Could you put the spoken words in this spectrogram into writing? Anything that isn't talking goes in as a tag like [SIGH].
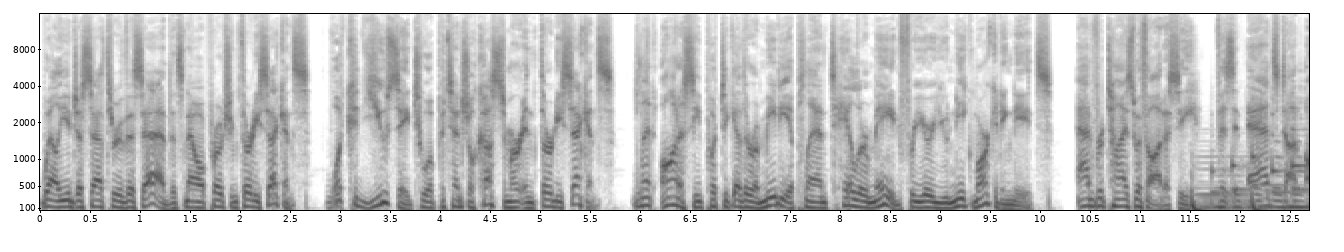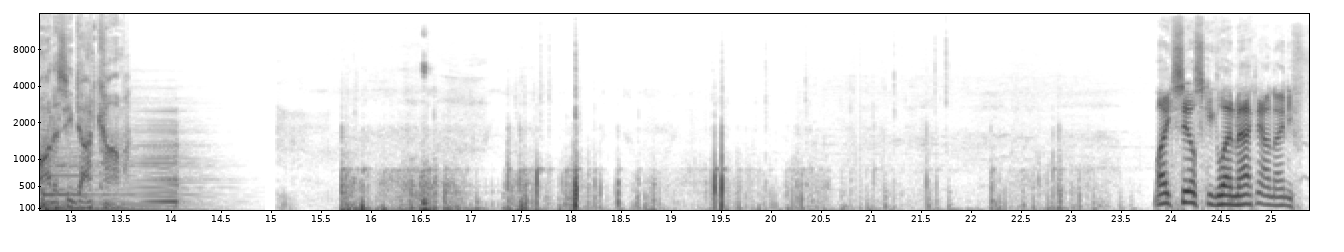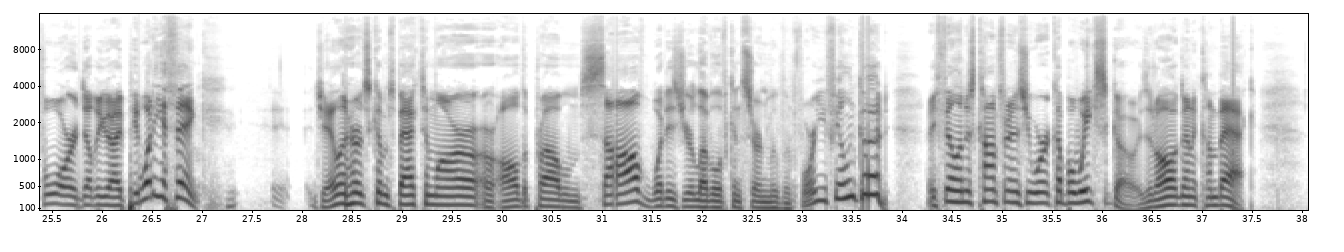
Well, you just sat through this ad that's now approaching 30 seconds. What could you say to a potential customer in 30 seconds? Let Audacy put together a media plan tailor made for your unique marketing needs. Advertise with Audacy. Visit ads.audacy.com. Mike Sielski, Glenn Macnow, 94 WIP. What do you think? Jalen Hurts comes back tomorrow. Are all the problems solved? What is your level of concern moving forward? Are you feeling good? Are you feeling as confident as you were a couple weeks ago? Is it all going to come back?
